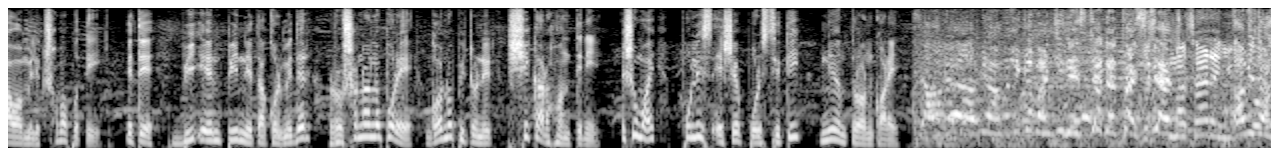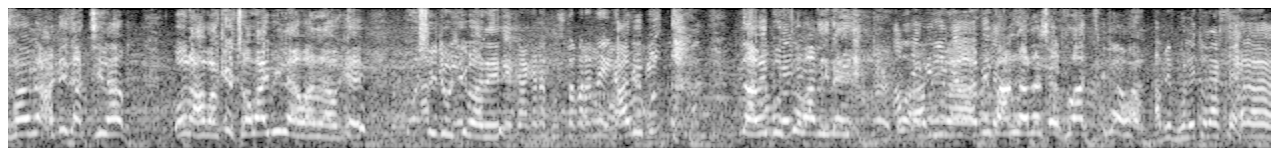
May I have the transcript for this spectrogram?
আওয়ামী লীগ সভাপতি। এতে বিএনপি নেতাকর্মীদের রোশনালে পড়ে গণপিটনের শিকার হন তিনি। এ সময় পুলিশ এসে পরিস্থিতি নিয়ন্ত্রণ করে। আমি যখন হাঁটে যাচ্ছিলাম ওরা আমাকে সবাই মিলে আমার আমাকে খুশি টুসি মারে আমি না আমি বুঝতে পারি নাই। আমি আমি বাংলাদেশের ফ্লাগ ছিল আমার। আপনি ভুলে চলে আসছেন? হ্যাঁ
